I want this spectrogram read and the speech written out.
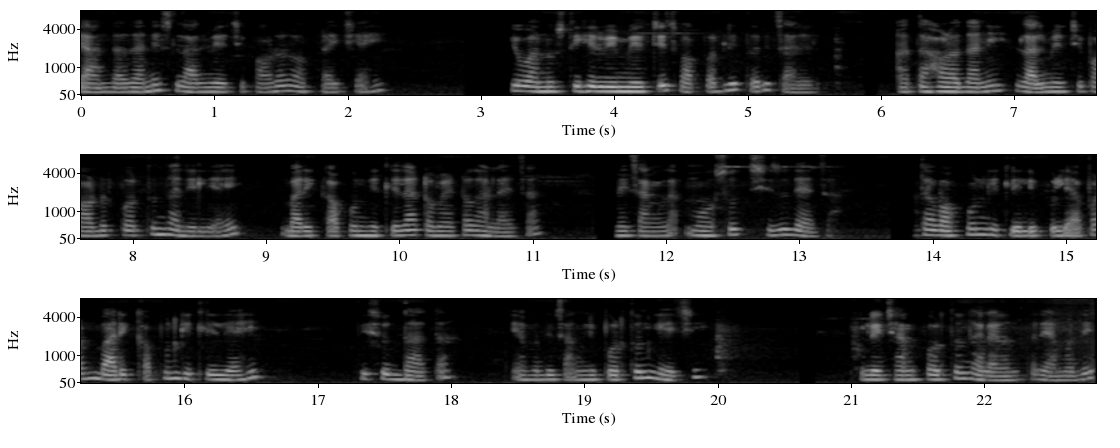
त्या अंदाजानेच लाल मिरची पावडर वापरायची आहे. किंवा नुसती हिरवी मिरचीच वापरली तरी चालेल. आता हळद आणि लाल मिरची पावडर परतून झालेली आहे. बारीक कापून घेतलेला टोमॅटो घालायचा आणि चांगला मौसूद शिजू द्यायचा. आता वाफवून घेतलेली फुले आपण बारीक कापून घेतलेली आहे. तीसुद्धा आता यामध्ये चांगली परतून घ्यायची. फुले छान परतून झाल्यानंतर यामध्ये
